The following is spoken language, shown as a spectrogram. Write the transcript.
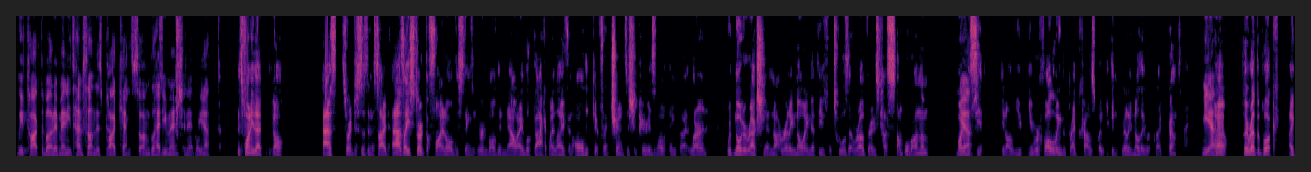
we've talked about it many times on this podcast, so I'm glad you mentioned it. But yeah, it's funny that you know as sorry, just as an aside, as I start to find all these things that you're involved in now, I look back at my life and all the different transition periods and all the things that I learned with no direction and not really knowing that these were tools that were out there. I just kind of stumbled on them. Funny yeah. to see, you know, you, you were following the breadcrumbs, but you didn't really know they were breadcrumbs. Yeah. Uh, so I read the book. I,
